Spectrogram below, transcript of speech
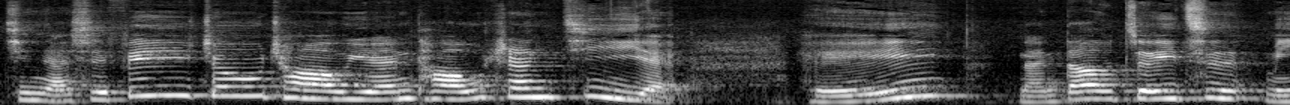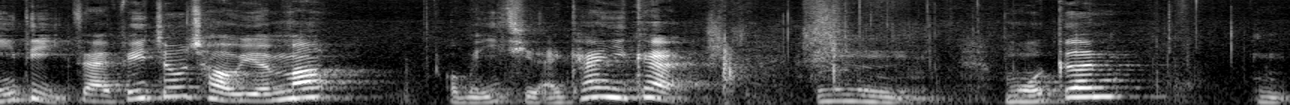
竟然是非洲草原逃生记耶！嘿，难道这一次谜底在非洲草原吗？我们一起来看一看。嗯，摩根，嗯，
